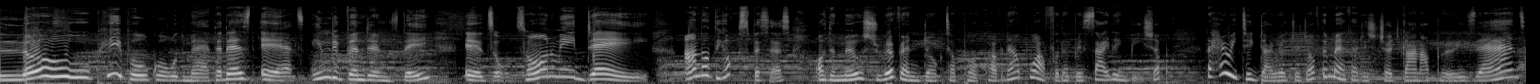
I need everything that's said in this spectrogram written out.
Hello, people called Methodist. It's Independence Day. It's Autonomy Day. Under the auspices of the Most Reverend Dr. Paul Kwabena Boafo the presiding bishop, the Heritage Directorate of the Methodist Church Ghana presents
